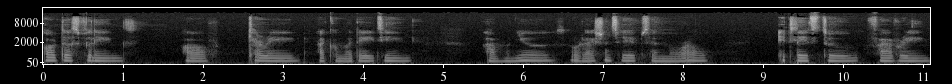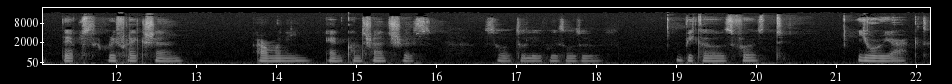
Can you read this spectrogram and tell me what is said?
all those feelings of caring, accommodating, um, harmonious relationships and moral, it leads to favoring depth, reflection, harmony, and conscientious. So to live with others. Because first you react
